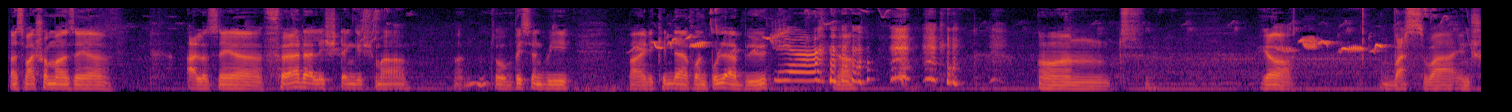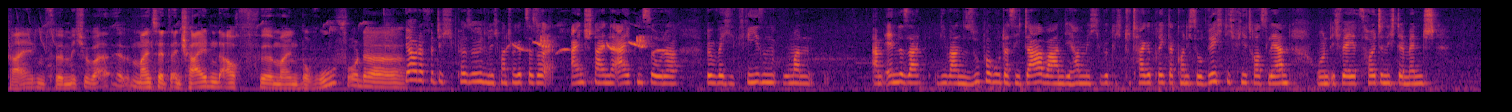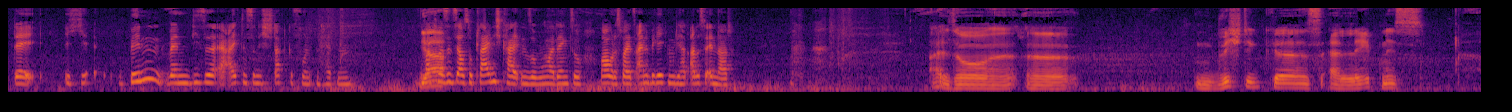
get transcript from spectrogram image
Das war schon mal sehr, alles sehr förderlich, denke ich mal. So ein bisschen wie bei den Kindern von Bullabü. Ja. ja. Und ja, was war entscheidend für mich? Meinst du jetzt entscheidend auch für meinen Beruf oder? Ja, oder für dich persönlich. Manchmal gibt es ja so einschneidende Ereignisse oder irgendwelche Krisen, wo man am Ende sagt, die waren super gut, dass sie da waren, die haben mich wirklich total geprägt, da konnte ich so richtig viel draus lernen und ich wäre jetzt heute nicht der Mensch, der ich bin, wenn diese Ereignisse nicht stattgefunden hätten. Ja. Manchmal sind es ja auch so Kleinigkeiten, so, wo man denkt so, wow, das war jetzt eine Begegnung, die hat alles verändert. Also äh, ein wichtiges Erlebnis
